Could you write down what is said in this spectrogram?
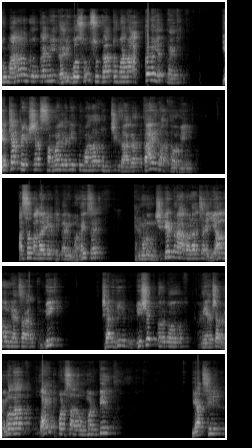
तुम्हाला लोकांनी घरी बसून सुद्धा तुम्हाला अक्कल येत नाही. याच्यापेक्षा समाजाने तुम्हाला तुमची जागा काय दाखवावी? असं मला या ठिकाणी म्हणायचं आहे आणि म्हणून जितेंद्र आव्हाडाच्या या बोलण्याचा मी जाहीर निषेध करतो आणि याच्या विरोधात वाईट पडसाद उमटतील याची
